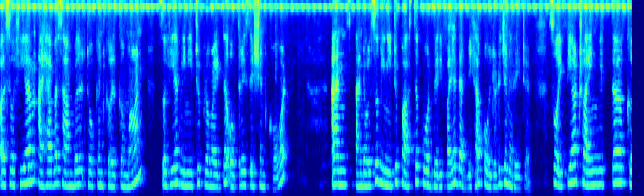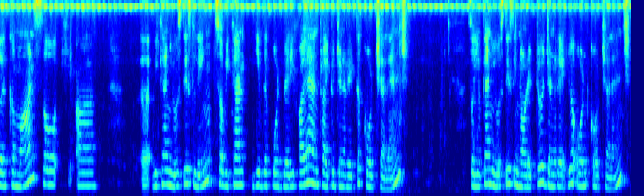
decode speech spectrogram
Uh, so here I have a sample token curl command. So here we need to provide the authorization code. And, and also we need to pass the code verifier that we have already generated. So if we are trying with the curl command, so uh, uh, we can use this link. So we can give the code verifier and try to generate the code challenge. So you can use this in order to generate your own code challenge.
